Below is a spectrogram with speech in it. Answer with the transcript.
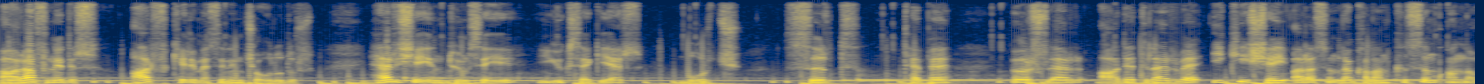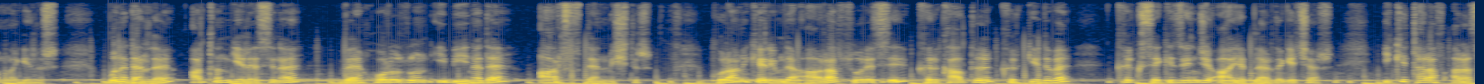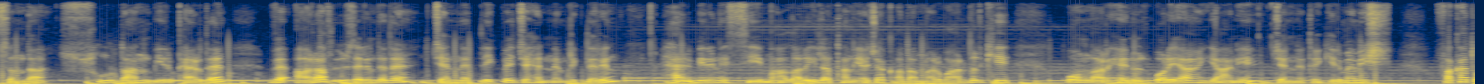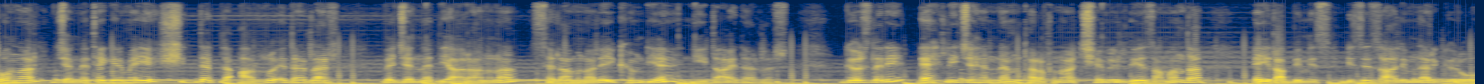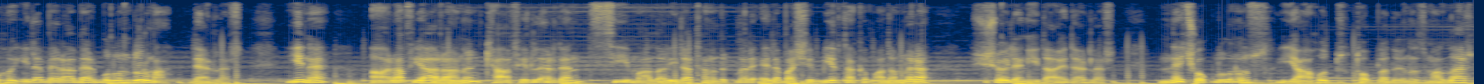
Araf nedir? Arf kelimesinin çoğuludur. Her şeyin tümseyi, yüksek yer, burç, sırt, tepe, örfler, adetler ve iki şey arasında kalan kısım anlamına gelir. Bu nedenle atın yelesine ve horozun ibiğine de arf denmiştir. Kur'an-ı Kerim'de Araf suresi 46, 47 ve 48. ayetlerde geçer. İki taraf arasında surdan bir perde ve araf üzerinde de cennetlik ve cehennemliklerin her birini simalarıyla tanıyacak adamlar vardır ki onlar henüz oraya yani cennete girmemiş fakat onlar cennete girmeyi şiddetle arzu ederler ve cennet yaranına selamün aleyküm diye nida ederler. Gözleri ehli cehennem tarafına çevrildiği zaman da ey Rabbimiz bizi zalimler güruhu ile beraber bulundurma derler. Yine Araf yaranı kafirlerden simalarıyla tanıdıkları elebaşı bir takım adamlara şöyle nida ederler. Ne çokluğunuz yahut topladığınız mallar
